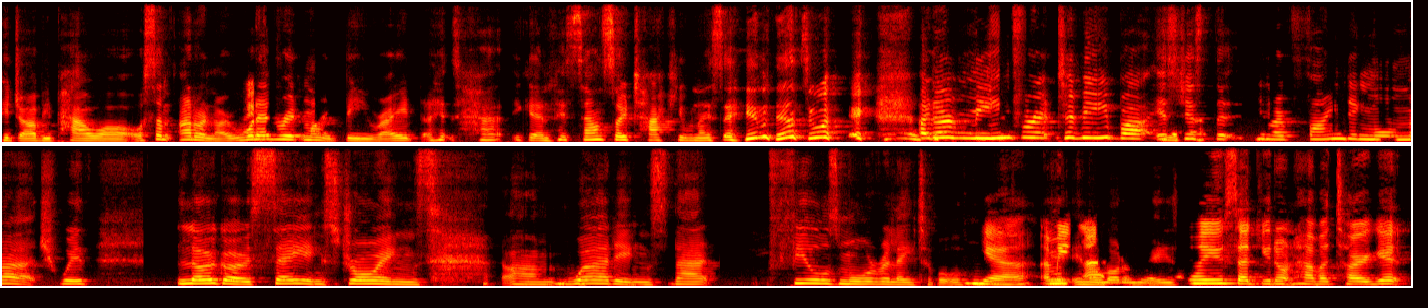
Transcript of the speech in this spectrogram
hijabi power or some i don't know whatever it might be right? It's, again it sounds so tacky when i say in this way. I don't mean for it to be but it's yeah. just that you know finding more merch with logos sayings drawings um, wordings that feels more relatable yeah. I mean in, in a lot of ways. I know you said you don't have a target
